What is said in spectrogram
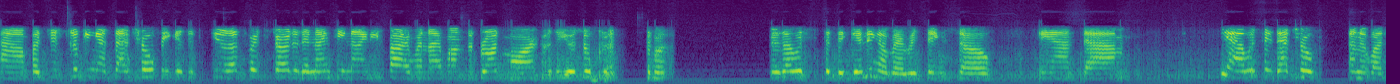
uh, but just looking at that trophy, because you know that's where it started in 1995 when I won the Broadmoor, the U.S. Open. That was the beginning of everything. So, and um, yeah, I would say that trophy kind of what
